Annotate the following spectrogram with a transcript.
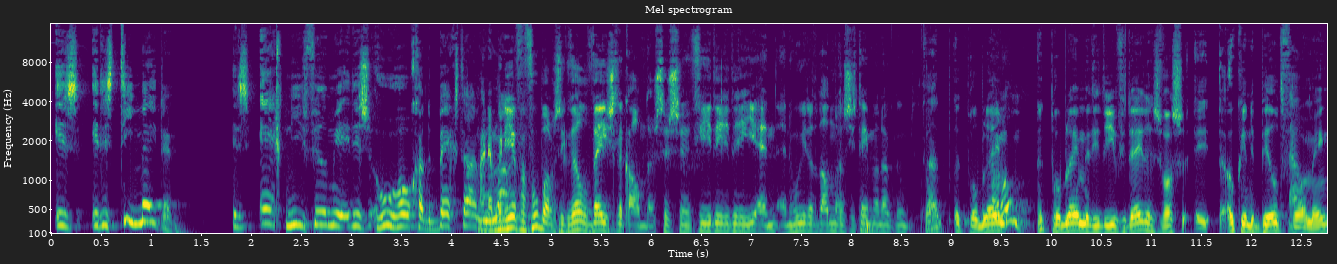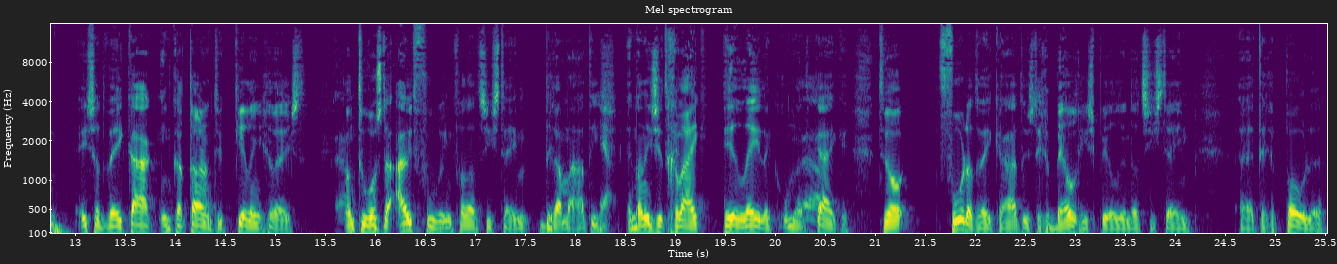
is het is 10 meter. Het is echt niet veel meer. Het is hoe hoog gaat de back staan. maar de manier van voetbal is natuurlijk wel wezenlijk anders. Tussen 4-3-3 en, en hoe je dat andere systeem dan ook noemt. Ja, het, het probleem, Waarom? het probleem met die drie verdedigers was, eh, ook in de beeldvorming, is dat WK in Qatar natuurlijk killing geweest. Want toen was de uitvoering van dat systeem dramatisch. Ja. En dan is het gelijk heel lelijk om naar te kijken. Terwijl voor dat WK, dus tegen België speelde in dat systeem, eh, tegen Polen.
